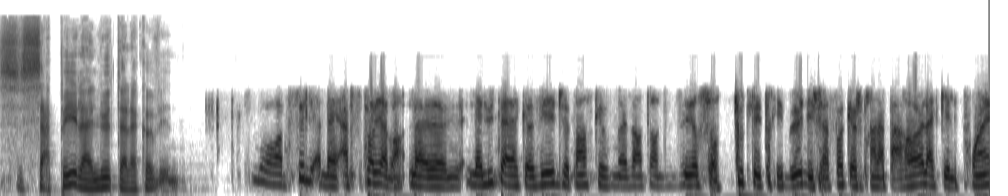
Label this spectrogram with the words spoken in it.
saper la lutte à la COVID. Bon, absolument. Ben, absolument. La, la, lutte à la COVID, je pense que vous m'avez entendu dire sur toutes les tribunes et chaque fois que je prends la parole à quel point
